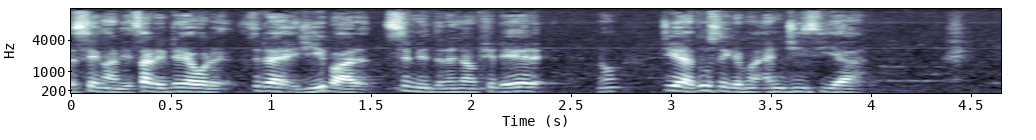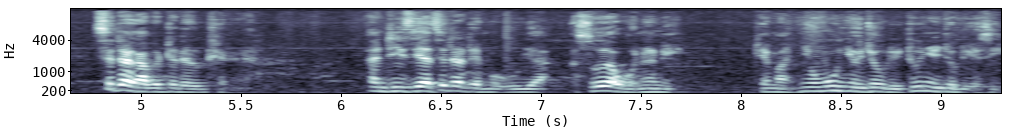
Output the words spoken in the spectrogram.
အဆင့်ကနေစတင်တက်ရောက်တဲ့စစ်တပ်အရေးပါတဲ့စစ်မြေတန်းကြောင်ဖြစ်တယ်တဲ့နော်ကြည့်ရသူစိတ်ထဲမှာ NDC အားစစ်တပ်ကပဲတက်တယ်လို့ထင်တယ် NDC ကစစ်တပ်တယ်မဟုတ်ဘူးရအစိုးရဝန်ထမ်းတွေဒီမှာညှို့မှုညှို့ချုပ်တွေဒုညှို့ချုပ်တွေအစီ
